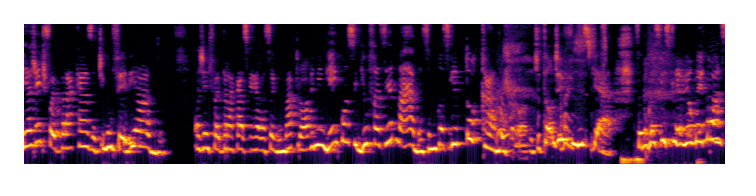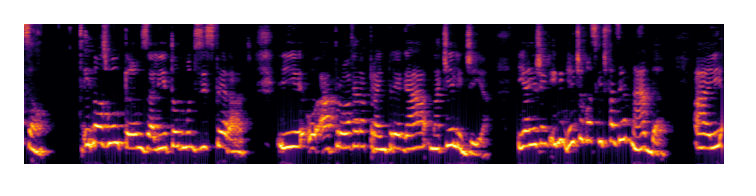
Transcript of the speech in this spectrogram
E a gente foi para casa, tinha um feriado. A gente foi para casa com aquela segunda prova e ninguém conseguiu fazer nada. Você não conseguia tocar na prova, de tão difícil que era. Você não conseguia escrever uma equação. E nós voltamos ali, todo mundo desesperado. E a prova era para entregar naquele dia. E aí a gente, e ninguém tinha conseguido fazer nada. Aí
